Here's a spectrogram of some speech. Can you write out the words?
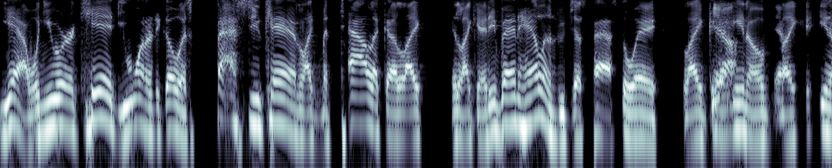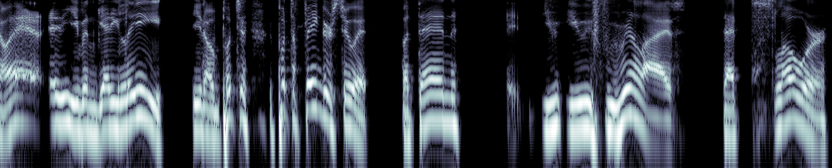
yeah, when you were a kid, you wanted to go as fast as you can, like Metallica, like like Eddie Van Halen, who just passed away, like uh, yeah. uh, you know, yeah. like you know, eh, eh, even Geddy Lee, you know, put your, put the fingers to it. But then you you realize that slower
